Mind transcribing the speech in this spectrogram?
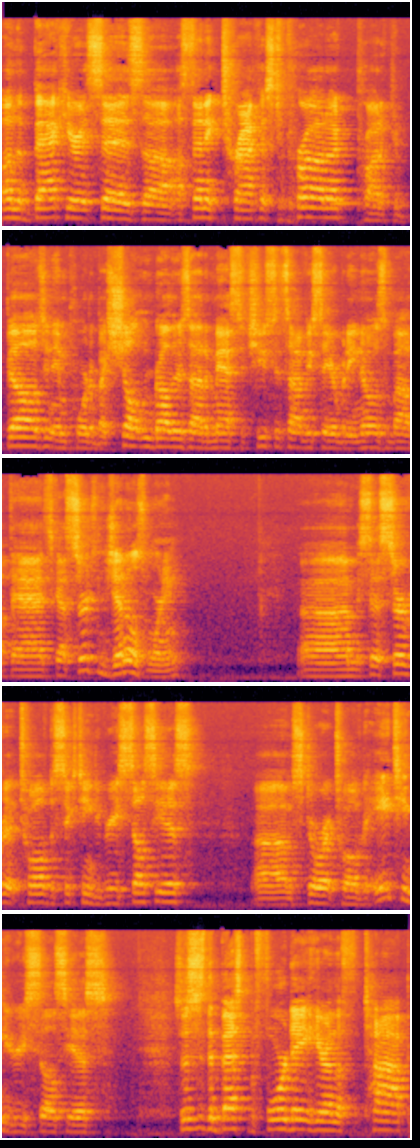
On the back here it says uh, authentic Trappist product, product of Belgium, imported by Shelton Brothers out of Massachusetts. Obviously everybody knows about that. It's got Surgeon General's warning. Um, it says serve it at 12 to 16 degrees Celsius, um, store at 12 to 18 degrees Celsius. So this is the best before date here on the top,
